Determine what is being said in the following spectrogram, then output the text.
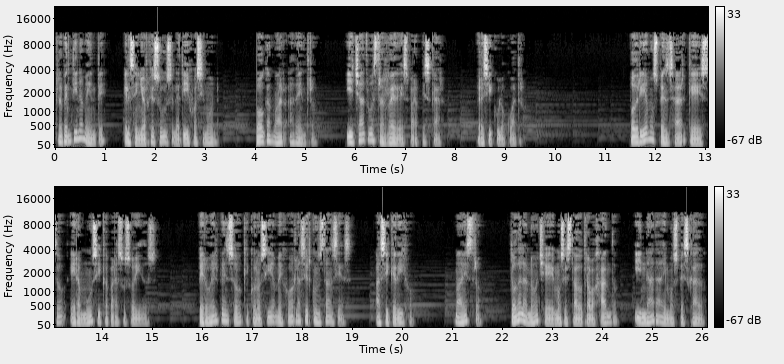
Repentinamente, el Señor Jesús le dijo a Simón, Boga mar adentro, y echad vuestras redes para pescar. Versículo 4. Podríamos pensar que esto era música para sus oídos, pero él pensó que conocía mejor las circunstancias Así que dijo, Maestro, toda la noche hemos estado trabajando y nada hemos pescado,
